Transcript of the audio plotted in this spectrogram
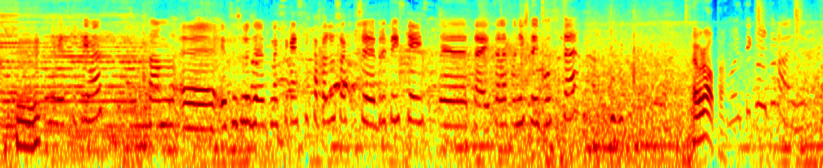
Mhm. Niemiecki klimat. Tam y, jacyś ludzie w meksykańskich kapeluszach przy brytyjskiej y, tej telefonicznej budce. Europa. Multikulturalnie.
